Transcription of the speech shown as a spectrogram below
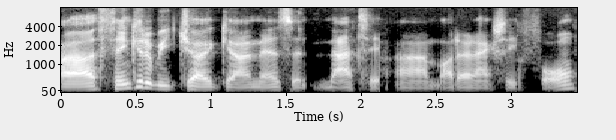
I think it'll be Joe Gomez and Matip. Um, I don't actually fall.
